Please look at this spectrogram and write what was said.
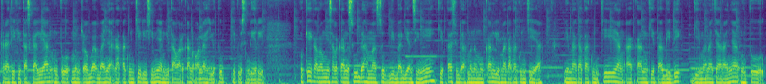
kreativitas kalian untuk mencoba banyak kata kunci di sini yang ditawarkan oleh YouTube itu sendiri. Oke kalau misalkan sudah masuk di bagian sini kita sudah menemukan 5 kata kunci ya. 5 kata kunci yang akan kita bidik gimana caranya untuk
